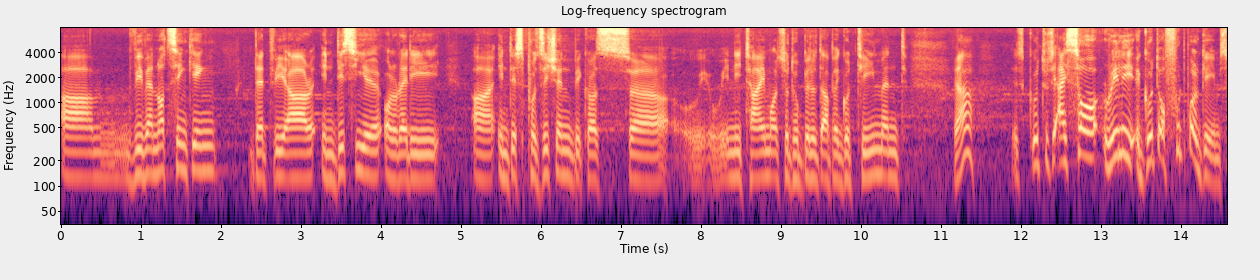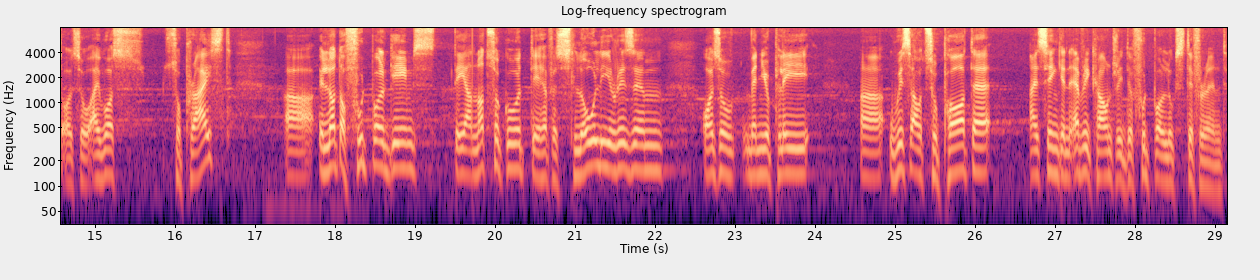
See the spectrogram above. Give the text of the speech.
Um, we were not thinking that we are in this year already uh, in this position because uh, we, we, need time also to build up a good team and yeah it's good to see. I saw really a good of football games also. I was surprised. Uh, a lot of football games they are not so good. They have a slowly rhythm. Also when you play uh, without supporter i think in every country the football looks different.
